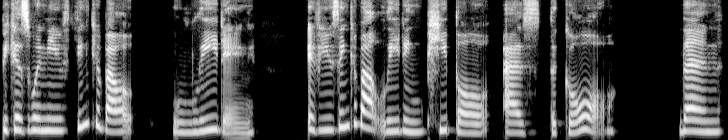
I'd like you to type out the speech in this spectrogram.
Because when you think about leading, if you think about leading people as the goal, then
